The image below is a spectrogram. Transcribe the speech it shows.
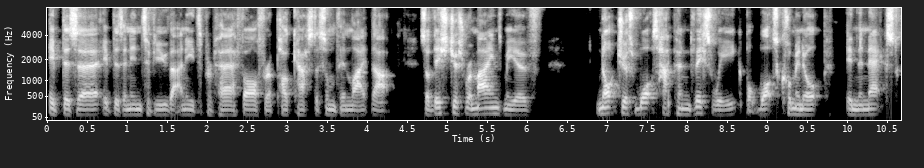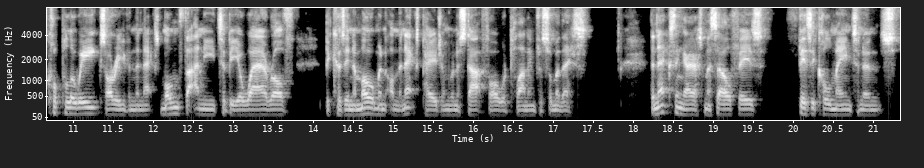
if there's a if there's an interview that I need to prepare for for a podcast or something like that. So this just reminds me of not just what's happened this week, but what's coming up in the next couple of weeks or even the next month that I need to be aware of. Because in a moment on the next page, I'm going to start forward planning for some of this. The next thing I ask myself is physical maintenance.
